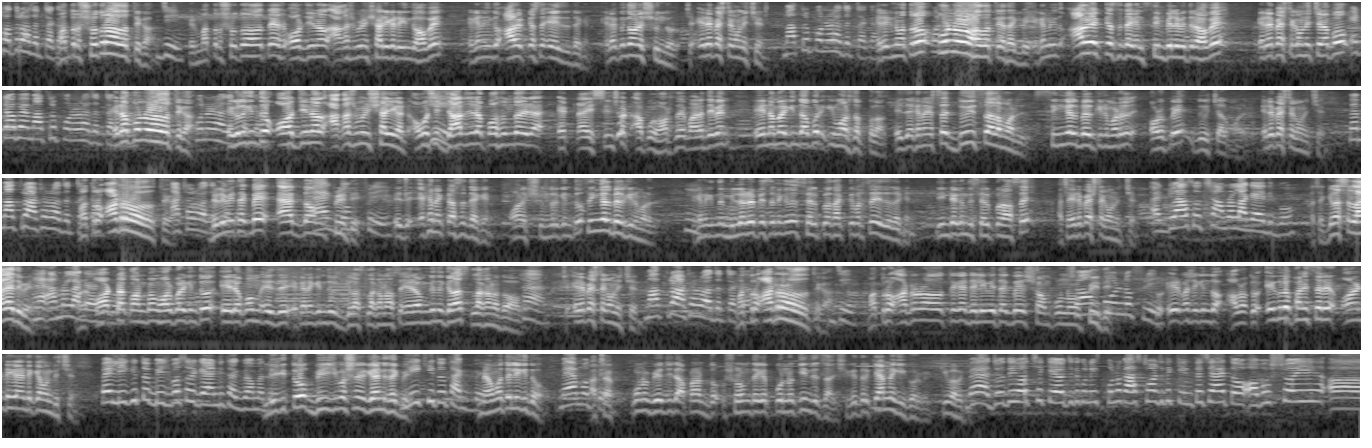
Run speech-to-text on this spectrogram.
সতেরো হাজার টাকা। মাত্র সতেরো হাজার টাকা? জি। এর মাত্র সতেরো হাজার টাকা অরিজিনাল আকাশবাণী শাড়ি কাটা কিন্তু হবে। এখানে কিন্তু আরও একটা আছে এই যে দেখেন এটা কিন্তু অনেক সুন্দর। আচ্ছা, এটা প্রাইসটা কেমন নিচ্ছেন? মাত্র পনেরো হাজার টাকা। এটা কিন্তু মাত্র পনেরো হাজার টাকা থাকবে। এখানে কিন্তু আরও একটা আছে দেখেন সিম্পলের ভিতরে হবে। এটা প্রাইসটা কেমন নিচ্ছেন আপু? এটা ভাই মাত্র পনেরো হাজার টাকা। এটা পনেরো হাজার টাকা। এগুলো কিন্তু অরিজিনাল আকাশমণি শাড়ি কাট অবশ্যই যার যেটা পছন্দ এটা একটা স্ক্রিনশট আপুর হোয়াটসঅ্যাপে পাঠিয়ে দেবেন। এই নাম্বার কিন্তু আপুর ইমোয়াটসঅ্যাপ ক্লাস এই যে এখানে আছে দুই চাল মডেল সিঙ্গেল বেলকিন মডেল ওরপে দুই চাল মডেল এটা প্রাইসটা কেমন নিচ্ছেন ভাই মাত্র আঠারো হাজার মাত্র টাকা। আঠারো হাজার টাকা। ডেলিভারি থাকবে একদম একদম ফ্রিতে এই যে এখানে একটা আছে দেখেন অনেক সুন্দর কিন্তু সিঙ্গেল বেলকিন মডেল এখানে কিন্তু মিলারের পেছনে কিন্তু সেলফ করা থাকতে পারছে এই যে দেখেন তিনটা কিন্তু সেলফ করা আছে। আচ্ছা এটা প্রাইসটা কেমন নিচ্ছেন আর গ্লাস হচ্ছে আমরা লাগাই দিব। আচ্ছা গ্লাসটা লাগাই দিবেন? হ্যাঁ, আমরা লাগাই দিব। অর্ডারটা কনফার্ম হওয়ার পরে কিন্তু এরকম এই যে এখানে কিন্তু গ্লাস লাগানো আছে এরকম কিন্তু গ্লাস লাগানো হবে। হ্যাঁ। আচ্ছা, এটা প্রাইসটা কেমন নিচ্ছেন? মাত্র আঠারো হাজার টাকা। মাত্র আঠারো হাজার টাকা? জি। মাত্র আঠারো হাজার টাকা ডেলিভারি থাকবে সম্পূর্ণ ফ্রি সম্পূর্ণ free। তো এর পাশে কিন্তু আমরা তো এগুলো ফার্নিচারের ওয়ারেন্টি গ্যারান্টি কেমন দিচ্ছেন? ভাই লিখিত বিশ বছরের গ্যারান্টি থাকবে আমাদের লিখিত বিশ বছরের গ্যারান্টি থাকবে লিখিত থাকবে মেমতে লিখিত মেমোতে। আচ্ছা কোনো বিয়ে যদি আপনার শোরুম থেকে পণ্য কিনতে চায় সেক্ষেত্রে কেমনে কি করবে কীভাবে? ভাই যদি হচ্ছে কেউ যদি কোনো কোনো কাস্টমার যদি কিনতে চায় তো অবশ্যই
